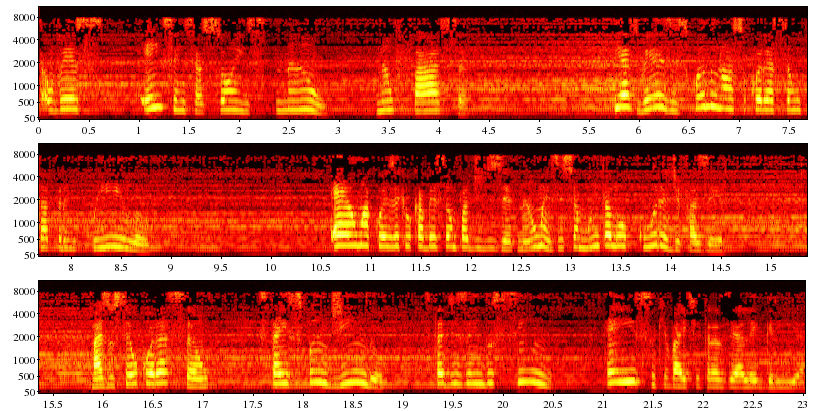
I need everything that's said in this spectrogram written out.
talvez em sensações, não, não faça. E às vezes, quando o nosso coração está tranquilo, é uma coisa que o cabeção pode dizer: não, mas isso é muita loucura de fazer. Mas o seu coração está expandindo, está dizendo sim, é isso que vai te trazer alegria.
